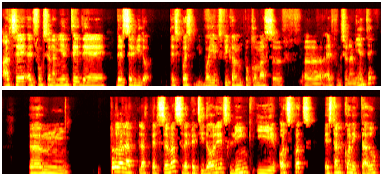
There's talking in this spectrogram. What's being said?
hace el funcionamiento de, del servidor. Después voy a explicar un poco más el funcionamiento. Um, todas las personas, repetidores, link y hotspots están conectados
